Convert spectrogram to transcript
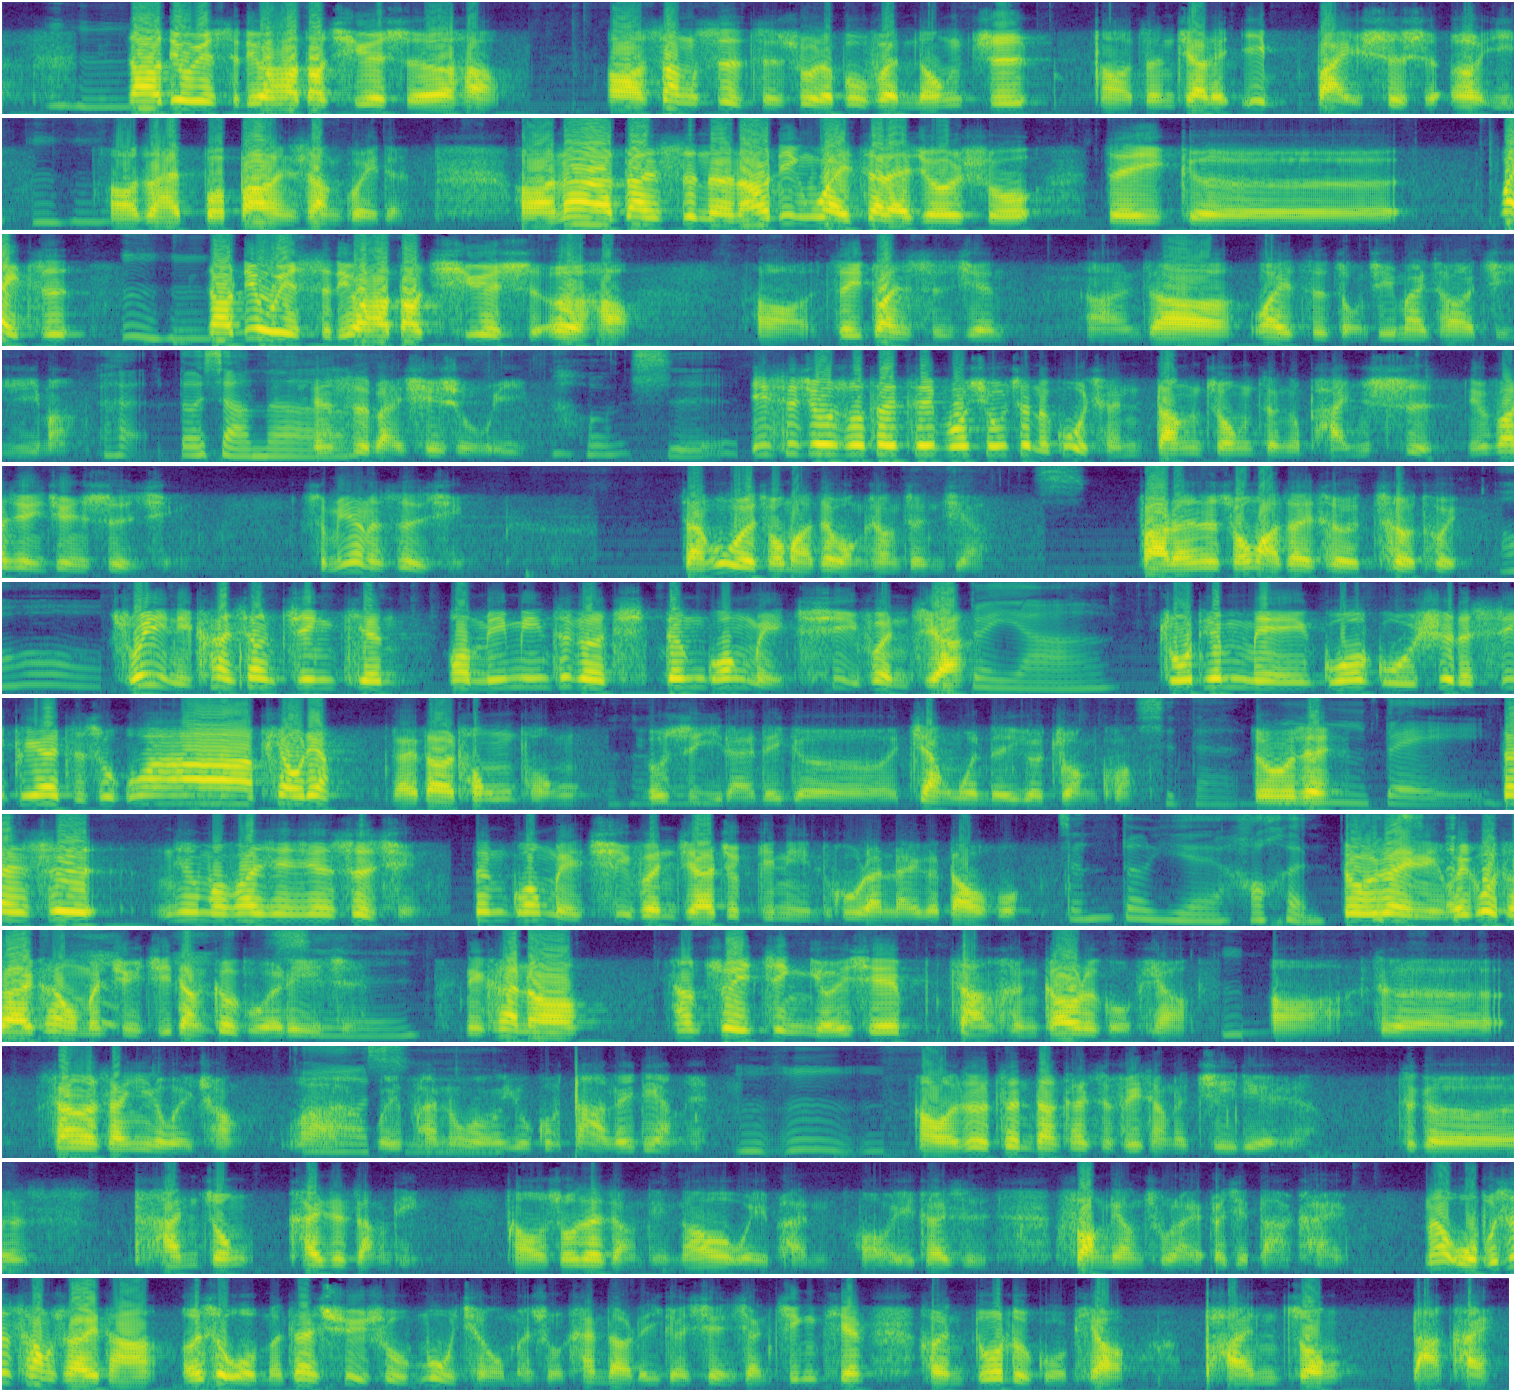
到六月十六号到七月十二号，哦，上市指数的部分融资。哦，增加了一百四十二亿，哦，这还不包含上柜的，哦，那但是呢，然后另外再来就是说这个外资，嗯，到六月十六号到七月十二号，哦，这一段时间啊，你知道外资总计卖超了几亿吗？多少呢？千四百七十五亿。哦，是。意思就是说，在这一波修正的过程当中，整个盘势你会发现一件事情，什么样的事情？散户的筹码在往上增加。法人的筹码在撤撤退哦，所以你看，像今天哦，明明这个灯光美、气氛佳，对呀。昨天美国股市的 CPI 指数哇漂亮，来到通膨有史以来的一个降温的一个状况，是的，对不对？对。但是你有没有发现一件事情？灯光美、气氛佳，就给你忽然来个到货，真的耶，好狠，对不对？你回过头来看，我们举几档个股的例子，你看哦。像最近有一些涨很高的股票，啊，这个三二三一的尾创，哇，尾盘我有过大的量哎，嗯嗯嗯，好，这个震荡开始非常的激烈了，这个盘中开在涨停，好，收在涨停，然后尾盘哦也开始放量出来，而且打开。那我不是唱衰它，而是我们在叙述目前我们所看到的一个现象。今天很多的股票盘中打开，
